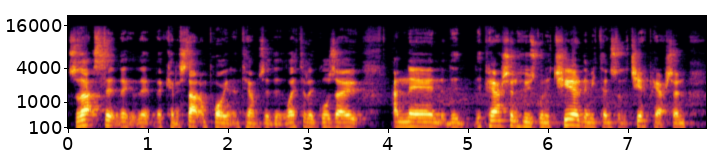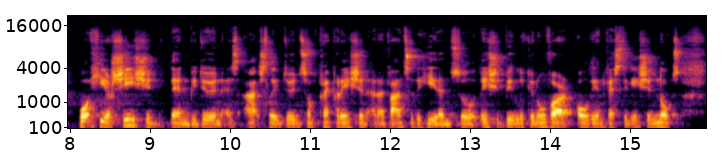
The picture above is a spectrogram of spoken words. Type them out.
So that's the, the, the, the kind of starting point in terms of the letter that goes out. And then the, the person who's going to chair the meeting, so the chairperson, what he or she should then be doing is actually doing some preparation in advance of the hearing. So they should be looking over all the investigation notes.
